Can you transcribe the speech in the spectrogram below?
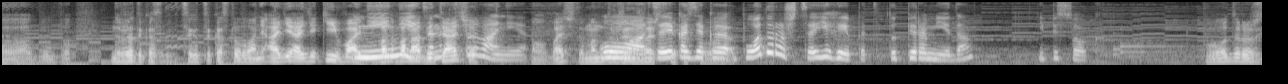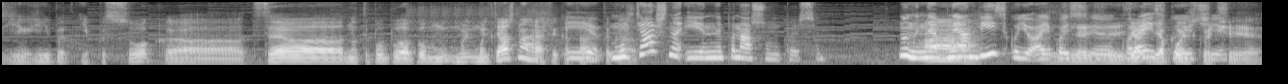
Е, Невже це, це, це кастелування? А, є- а який вайб? ні, ні, Вона це не дитяча? Castlevania. О, бачите, в мене дружина О, знає, це якась як е, подорож, це Єгипет. Тут піраміда і пісок. Подорож, Єгипет і пісок. е, Це, ну, типу, мультяшна графіка, І так? Така? мультяшна, і не по-нашому пише. Ну, не, не, А. не англійською, а якоюсь Я- е, я- корейською японською чи, чи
